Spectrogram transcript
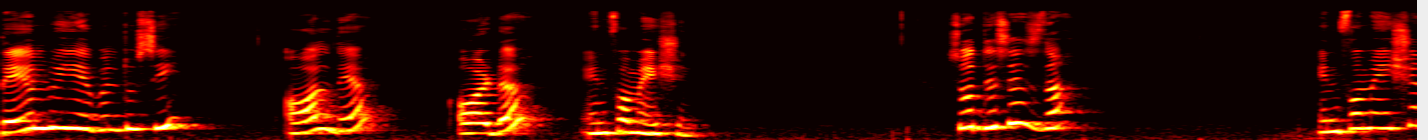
they will be able to see all their order information. So this is the information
